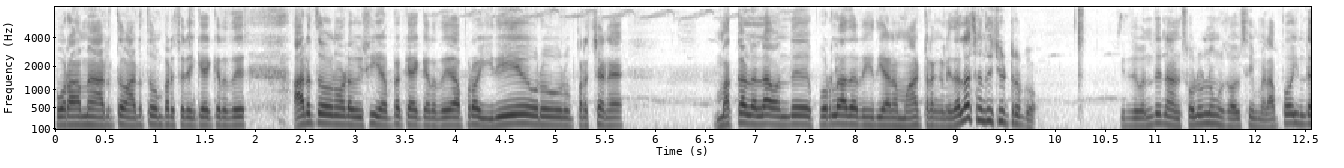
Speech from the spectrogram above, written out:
போகாமல் அடுத்தவன் அடுத்தவன் பிரச்சனை கேட்குறது அடுத்தவனோட விஷயம் எப்போ கேட்குறது அப்புறம் இதே ஒரு ஒரு பிரச்சனை. மக்கள் எல்லாம் வந்து பொருளாதார ரீதியான மாற்றங்கள் இதெல்லாம் சந்திச்சுட்ருக்கோம் இது வந்து நான் சொல்லணும் உங்களுக்கு அவசியம் இல்லை. அப்போ இந்த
